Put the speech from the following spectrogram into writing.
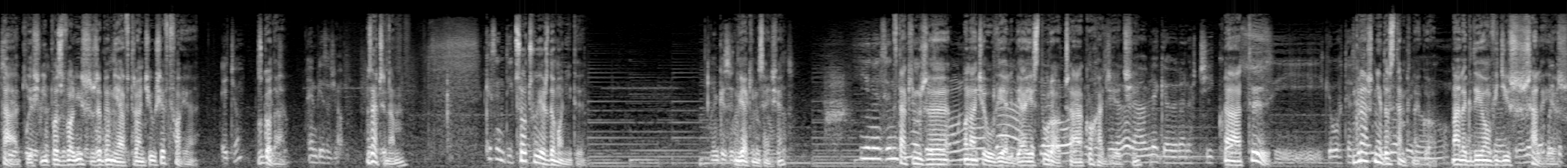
Tak, jeśli pozwolisz, żebym ja wtrącił się w twoje. Zgoda. Zaczynam. Co czujesz do Monity? ¿En qué sentido W jakim sensie? sentido takim, że ona cię uwielbia, que jest urocza, kocha dzieci. a ty grasz niedostępnego, pero- ale gdy ją widzisz, szalejesz.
